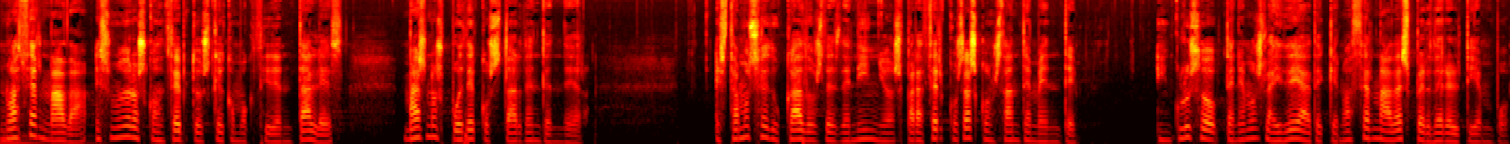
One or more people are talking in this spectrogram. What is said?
No hacer nada es uno de los conceptos que como occidentales más nos puede costar de entender. Estamos educados desde niños para hacer cosas constantemente. Incluso tenemos la idea de que no hacer nada es perder el tiempo.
